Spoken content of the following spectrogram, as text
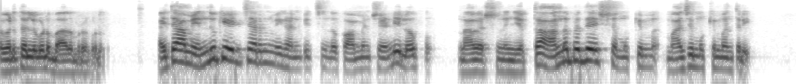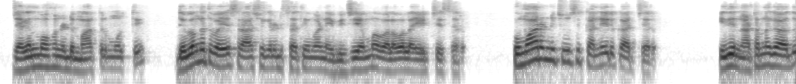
ఎవరి తల్లి కూడా బాధపడకూడదు. అయితే ఆమె ఎందుకు ఏడ్చారని మీకు అనిపించిందో కామెంట్ చేయండి. లోపు నా వెర్షన్ నేను చెప్తా. ఆంధ్రప్రదేశ్ ముఖ్య మాజీ ముఖ్యమంత్రి జగన్మోహన్ రెడ్డి మాతృమూర్తి, దివంగత వైఎస్ రాజశేఖర రెడ్డి సతీమణి విజయమ్మ వలవల ఏడ్చేశారు. కుమారుణ్ణి చూసి కన్నీరు కార్చారు. ఇది నటన కాదు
